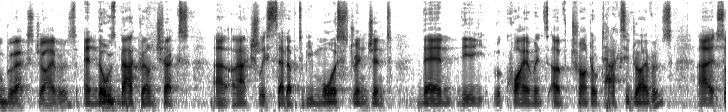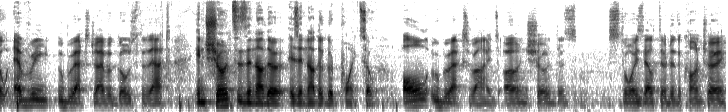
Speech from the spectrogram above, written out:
UberX drivers, and those background checks uh, are actually set up to be more stringent than the requirements of Toronto taxi drivers. Uh, so every UberX driver goes through that. Insurance is another, is another good point. So all UberX rides are insured. There's stories out there to the contrary.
